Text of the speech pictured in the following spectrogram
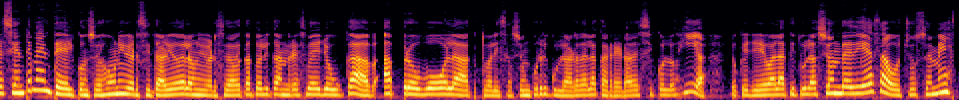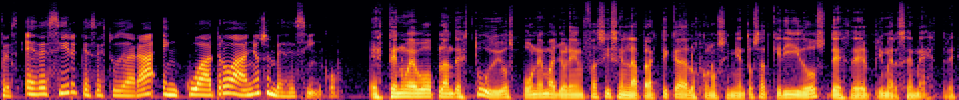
Recientemente, el Consejo Universitario de la Universidad Católica Andrés Bello UCAB aprobó la actualización curricular de la carrera de psicología, lo que lleva a la titulación de 10 a 8 semestres, es decir, que se estudiará en 4 años en vez de 5. Este nuevo plan de estudios pone mayor énfasis en la práctica de los conocimientos adquiridos desde el primer semestre.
